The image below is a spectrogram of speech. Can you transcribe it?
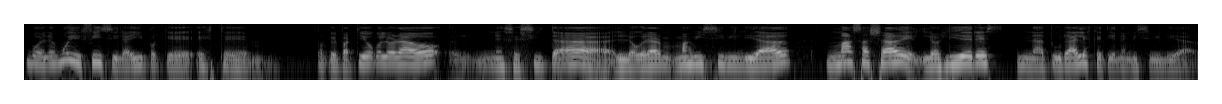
Bueno, es muy difícil ahí porque este porque el Partido Colorado eh, necesita lograr más visibilidad más allá de los líderes naturales que tienen visibilidad.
